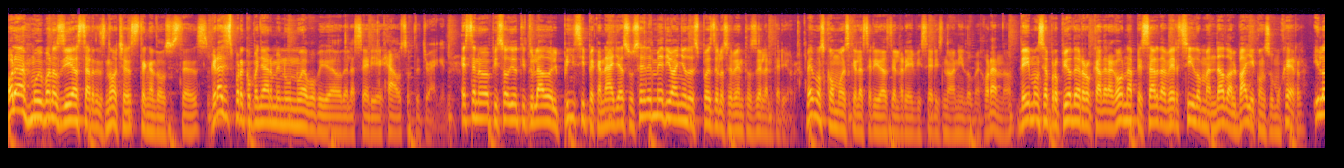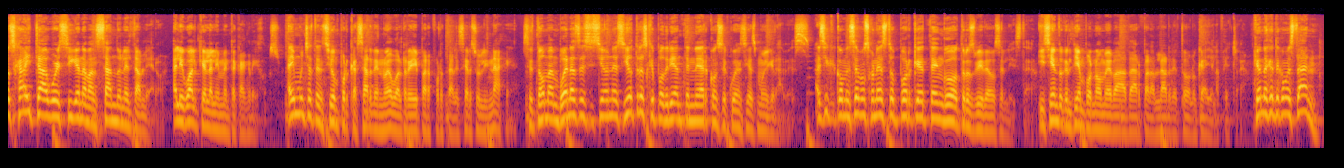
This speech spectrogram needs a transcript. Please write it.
Hola, muy buenos días, tardes, noches, tengan todos ustedes. Gracias por acompañarme en un nuevo video de la serie House of the Dragon. Este nuevo episodio titulado El Príncipe Canalla sucede medio año después de los eventos del anterior. Vemos cómo es que las heridas del rey Viserys no han ido mejorando. Daemon se apropió de Rocadragón a pesar de haber sido mandado al valle con su mujer. Y los High Towers siguen avanzando en el tablero, al igual que el alimenta cangrejos. Hay mucha tensión por cazar de nuevo al rey para fortalecer su linaje. Se toman buenas decisiones y otras que podrían tener consecuencias muy graves. Así que comencemos con esto porque tengo otros videos en lista. Y siento que el tiempo no me va a dar para hablar de todo lo que hay a la fecha. ¿Qué onda gente? ¿Cómo están?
